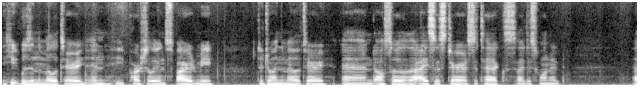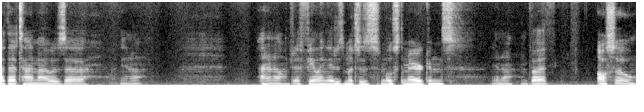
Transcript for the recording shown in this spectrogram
he was in the military and he partially inspired me to join the military and also the ISIS terrorist attacks. I just wanted at that time I was uh, you know I don't know, just feeling it as much as most Americans, you know, but also,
